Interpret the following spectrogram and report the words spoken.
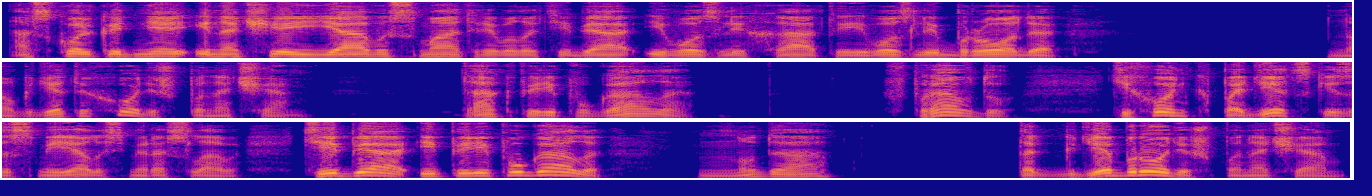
А сколько дней и ночей я высматривала тебя и возле хаты, и возле брода. Но где ты ходишь по ночам? Так перепугала. Вправду, тихонько по-детски засмеялась Мирослава. Тебя и перепугала. Ну да. Так где бродишь по ночам,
